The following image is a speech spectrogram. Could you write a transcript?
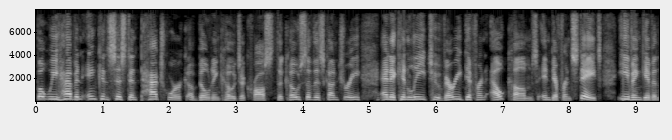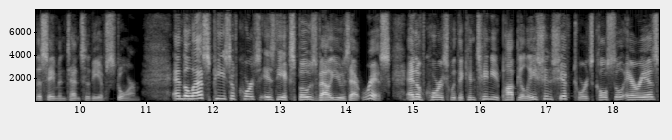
but we have an inconsistent patchwork of building codes across the coast of this country, and it can lead to very different outcomes in different states, even given the same intensity of storm. And the last piece, of course, is the exposed values at risk. And of course, with the continued population shift towards coastal areas,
